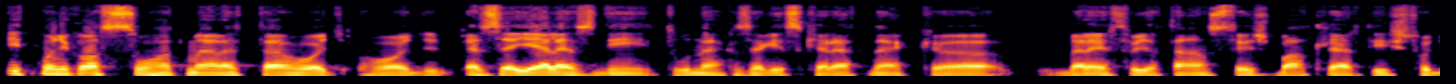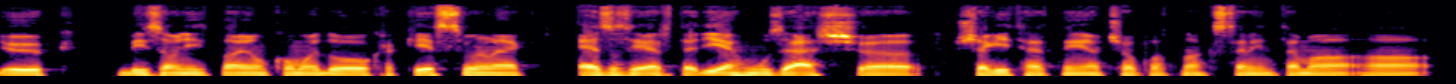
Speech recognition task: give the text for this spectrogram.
itt mondjuk azt szólhat mellette, hogy, hogy ezzel jelezni tudnák az egész keretnek, uh, beleértve, hogy a Towns és Butlert is, hogy ők bizony itt nagyon komoly dolgokra készülnek. Ez azért egy ilyen húzás uh, segíthetné a csapatnak szerintem a, a,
